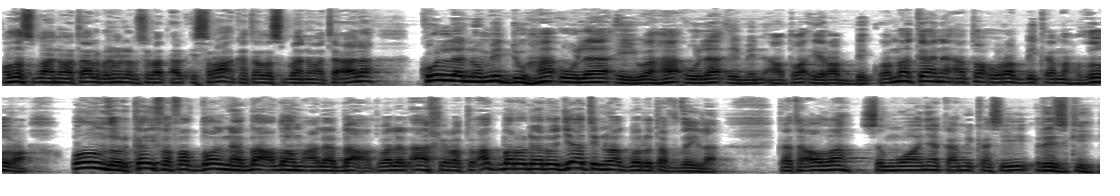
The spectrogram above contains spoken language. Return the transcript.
Allah Subhanahu wa taala berfirman dalam surat Al-Isra kata Allah Subhanahu wa taala, "Kullan numiddu haula'i wa haula'i min ata'i rabbik wa ma kana ata'u rabbika mahdhura. Unzur kaifa faddalna ba'dahum 'ala ba'd wal akhiratu akbaru darajatin wa akbaru tafdhila." Kata Allah, semuanya kami kasih rezeki.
